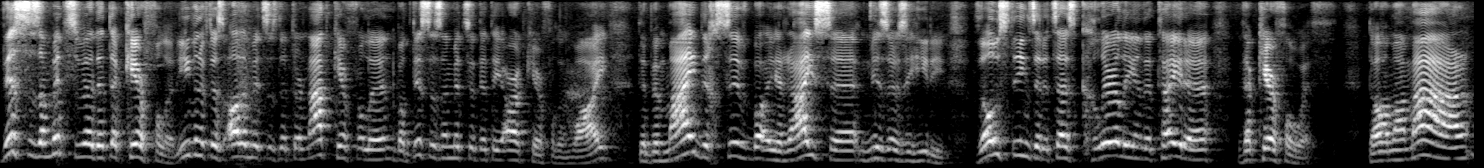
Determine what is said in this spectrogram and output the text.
This is a mitzvah that they're careful in, even if there's other mitzvahs that they're not careful in, but this is a mitzvah that they are careful in. Why? The ba'iraise mizer zehiri. Those things that it says clearly in the Torah, they're careful with. The Amamar,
